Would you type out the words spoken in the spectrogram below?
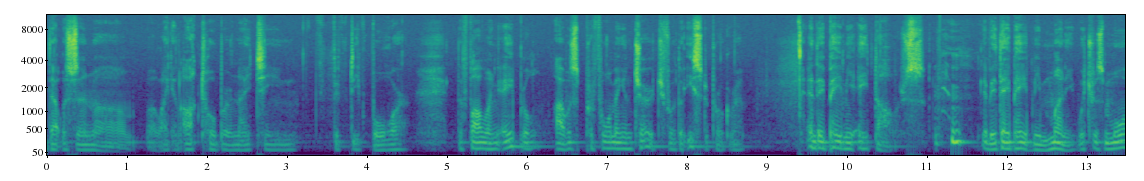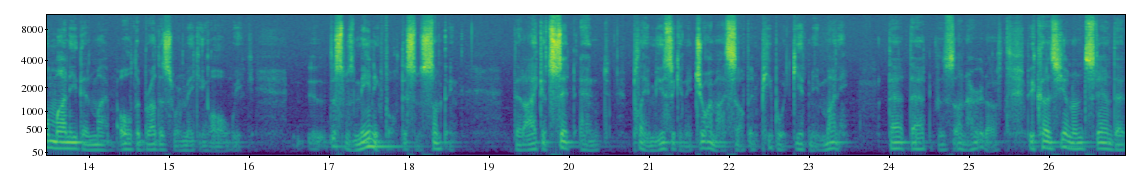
That was in um, like in October 1954. The following April, I was performing in church for the Easter program and they paid me eight dollars. I mean, they paid me money, which was more money than my older brothers were making all week this was meaningful. This was something that I could sit and play music and enjoy myself, and people would give me money. That that was unheard of because you understand that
